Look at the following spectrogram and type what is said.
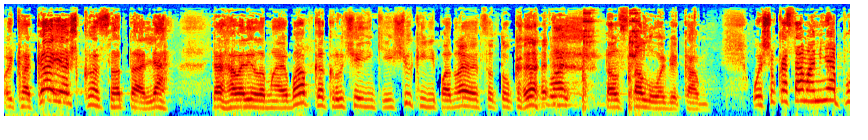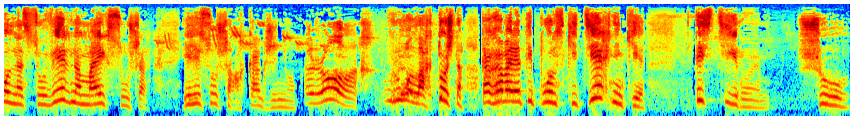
Ой, какая ж красота, ля. Как говорила моя бабка, крученики и щуки не понравятся только толстолобикам. Ой, Шука сама меня полностью уверена в моих сушах. Или сушах, как, Женек? Роллах. В роллах, точно. Как говорят японские техники, тестируем. Шо?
